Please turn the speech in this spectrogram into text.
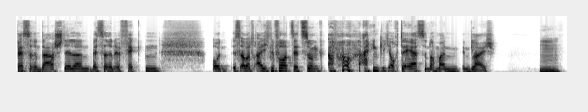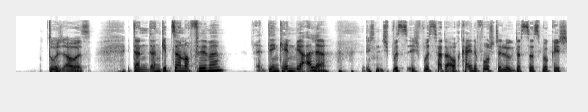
besseren Darstellern, besseren Effekten und ist aber eigentlich eine Fortsetzung, aber eigentlich auch der erste nochmal in, in gleich. Hm. Durchaus. Dann, dann gibt's ja noch Filme, den kennen wir alle. Ich, ich wusste, ich wusste, hatte auch keine Vorstellung, dass das wirklich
